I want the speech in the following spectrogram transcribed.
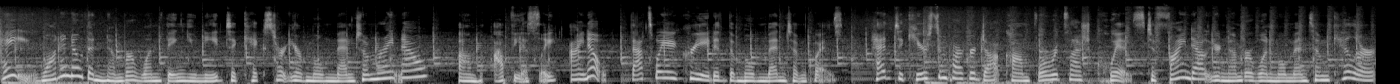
Hey, want to know the number one thing you need to kickstart your momentum right now? Um, obviously, I know. That's why I created the Momentum Quiz. Head to kirstenparker.com forward slash quiz to find out your number one momentum killer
